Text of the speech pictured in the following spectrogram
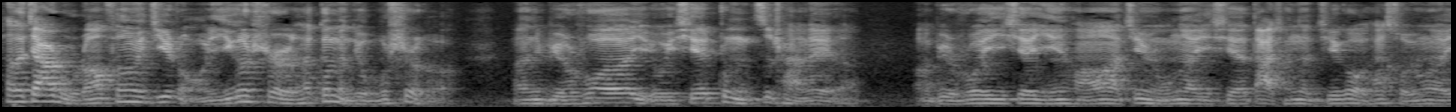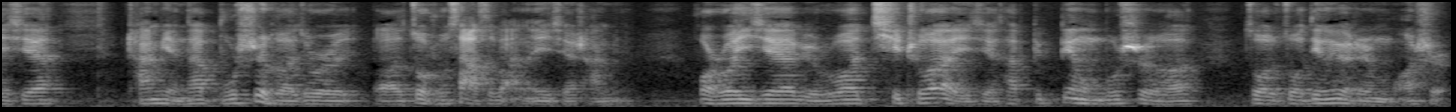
它的价值主张分为几种，一个是它根本就不适合，啊，你比如说有一些重资产类的，啊，比如说一些银行啊、金融的一些大型的机构，它所用的一些产品，它不适合就是呃做出 SaaS 版的一些产品。或者说一些，比如说汽车啊，一些它并并不适合做做订阅这种模式，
